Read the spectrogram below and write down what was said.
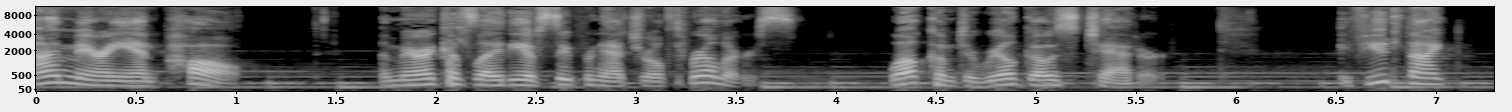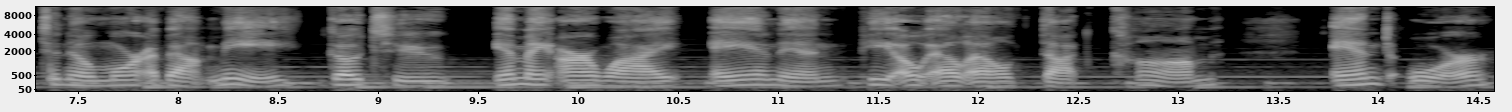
I'm Mary Ann Poll, America's Lady of Supernatural Thrillers. Welcome to Real Ghost Chatter. If you'd like to know more about me, go to M-A-R-Y-A-N-N-P-O-L-L dot com and or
